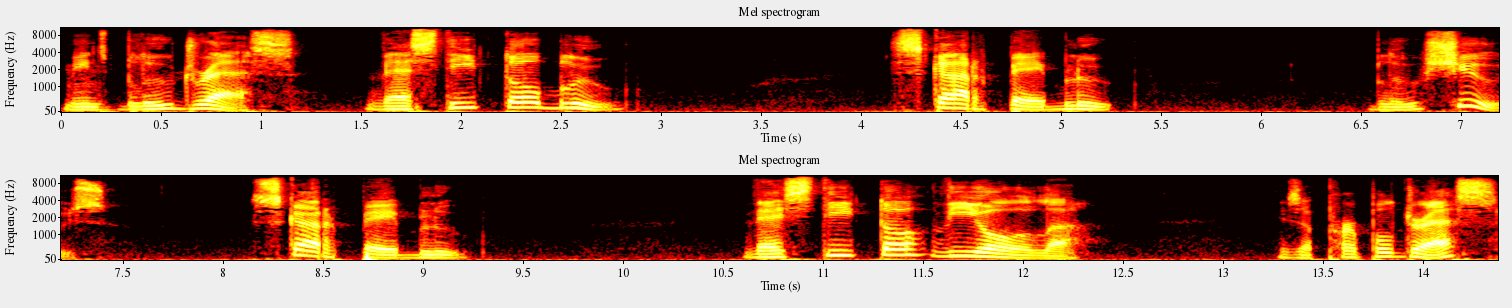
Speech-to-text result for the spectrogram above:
means blue dress. Vestito blu. Scarpe blu. Blue shoes. Scarpe blu. Vestito viola is a purple dress.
